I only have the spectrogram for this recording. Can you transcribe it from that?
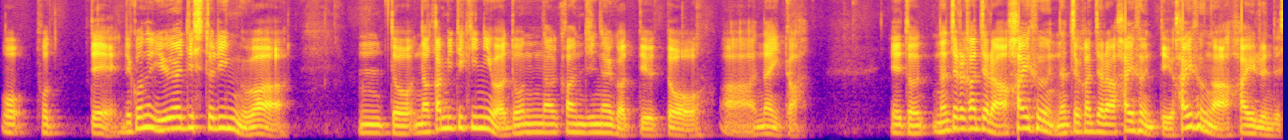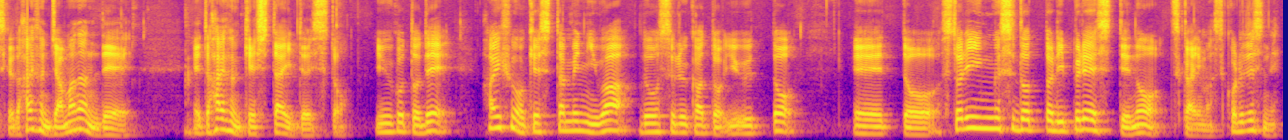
を取って、で、この UUID ストリングは、うんと、中身的にはどんな感じになるかっていうと、あないか。えっ、ー、と、なんちゃらかんちゃら、ハイフン、なんちゃらかんちゃら、ハイフンっていう、ハイフンが入るんですけど、ハイフン邪魔なんで、えっと、ハイフン消したいですということで、ハイフンを消すためにはどうするかというと、えっと、strings.replace っていうのを使います。これですね。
